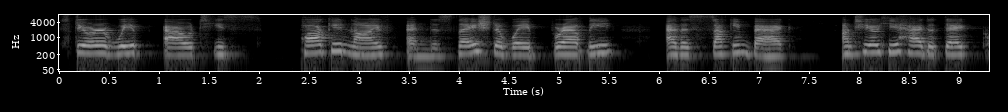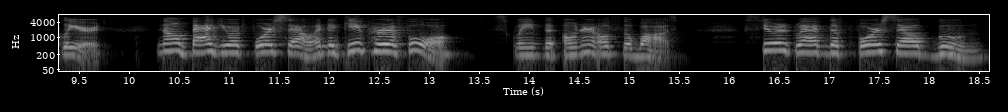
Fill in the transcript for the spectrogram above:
Stuart whipped out his pocket knife and slashed away bravely at the sucking bag until he had the deck cleared. Now bag your foresail and give her a full, screamed the owner of the Wasp. Stuart grabbed the foresail boom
